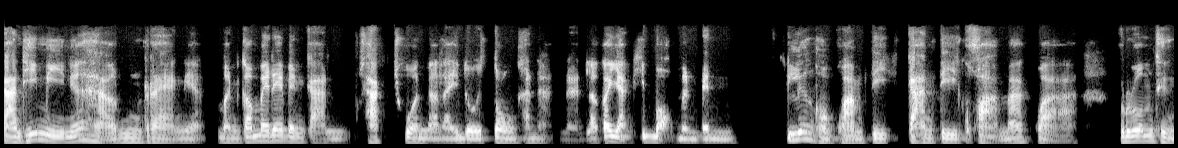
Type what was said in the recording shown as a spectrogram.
การที่มีเนื้อหารุนแรงเนี่ย มันก็ไม่ได้เป็นการชักชวนอะไรโดยตรงขนาดนั้น แล้วก็อย่างที่บอกมันเป็นเรื่องของความตีการตีความมากกว่า รวมถึง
